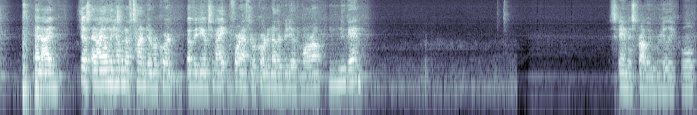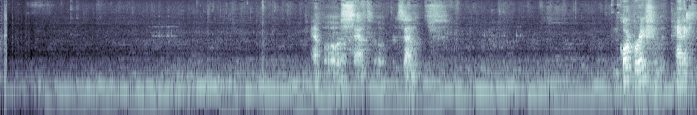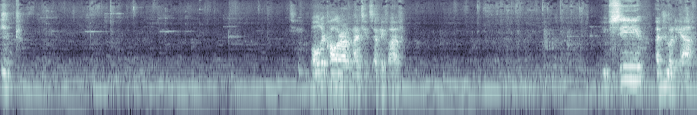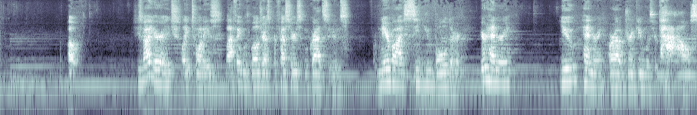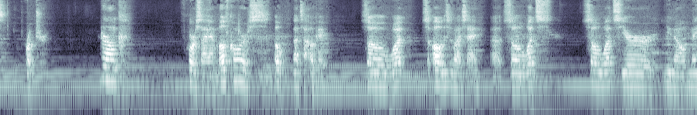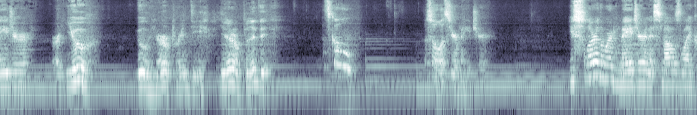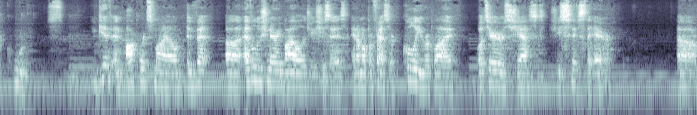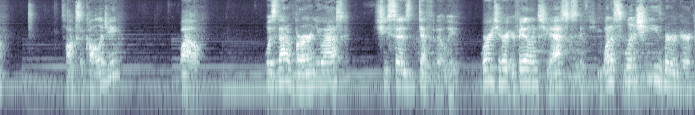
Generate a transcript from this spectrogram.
and I just, and I only have enough time to record a video tonight before I have to record another video tomorrow. New game. Game is probably really cool. Campo Santo presents in cooperation with Panic Inc. Boulder, Colorado, 1975. You see a Julia. Oh. She's about your age, late 20s, laughing with well dressed professors and grad students from nearby CU Boulder. You're Henry. You, Henry, are out drinking with your pals. You approach her. Drunk. Of course I am. Of course. Oh, that's how. Okay. So what? So oh, this is what I say. Uh, so what's? So what's your you know major? Or you? Ooh, you're pretty. You're pretty. Let's go. So, what's your major? You slur the word major and it smells like Coors. You give an awkward smile. Event, uh, evolutionary biology, she says, and I'm a professor. Cool, you reply. What's yours? She asks. She sniffs the air. Uh, toxicology? Wow. Was that a burn, you ask? She says, definitely. Worried she hurt your feelings, she asks if you want to split a cheeseburger.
